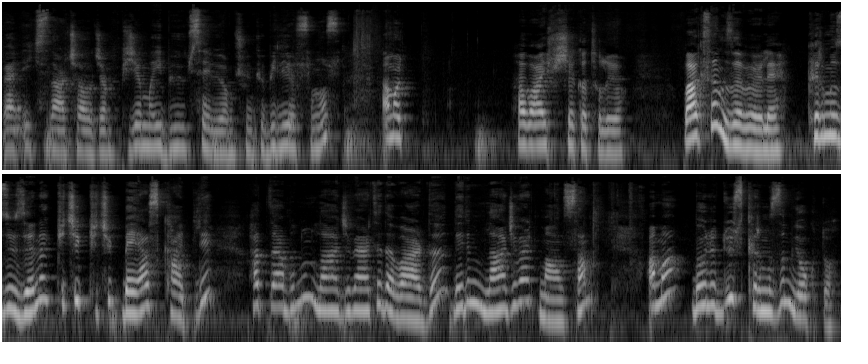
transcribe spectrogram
Ben X large alacağım. Pijamayı büyük seviyorum çünkü biliyorsunuz. Ama havai fişek atılıyor. Baksanıza böyle. Kırmızı üzerine küçük küçük beyaz kalpli. Hatta bunun laciverti de vardı. Dedim lacivert mi alsam? Ama böyle düz kırmızım yoktu.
